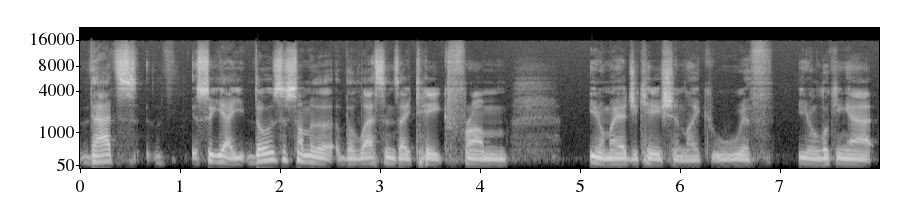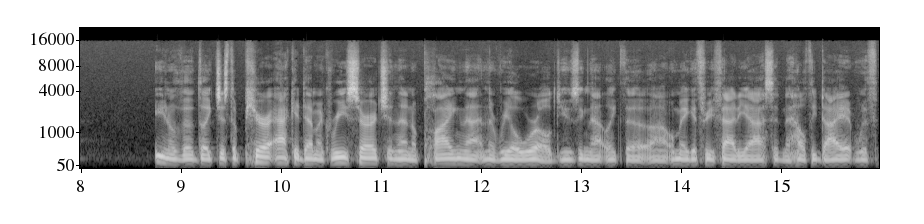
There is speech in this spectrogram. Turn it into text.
that's so yeah, those are some of the, the lessons I take from you know my education, like with you know looking at you know the like just the pure academic research and then applying that in the real world using that like the uh, omega-3 fatty acid and a healthy diet with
